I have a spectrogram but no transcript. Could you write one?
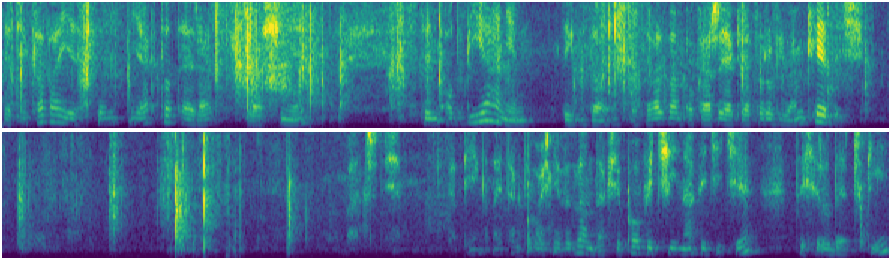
Ja ciekawa jestem, jak to teraz właśnie z tym odbijaniem tych wzorów. Zaraz Wam pokażę, jak ja to robiłam kiedyś. Zobaczcie, jaka piękna. I tak to właśnie wygląda. Jak się powycina, widzicie, te środeczki.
